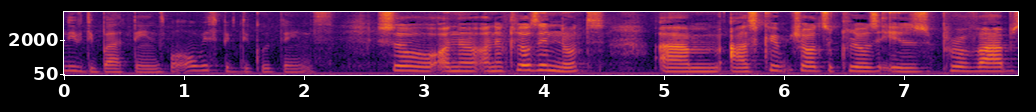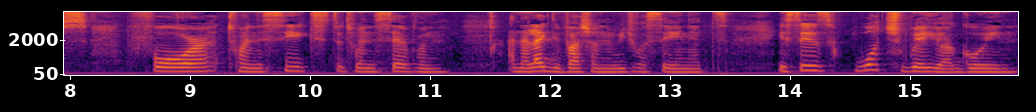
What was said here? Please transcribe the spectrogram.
Leave the bad things, but always pick the good things. So on a on a closing note, um, our scripture to close is Proverbs four twenty six to twenty seven, and I like the version in which we're saying it. It says, "Watch where you are going,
